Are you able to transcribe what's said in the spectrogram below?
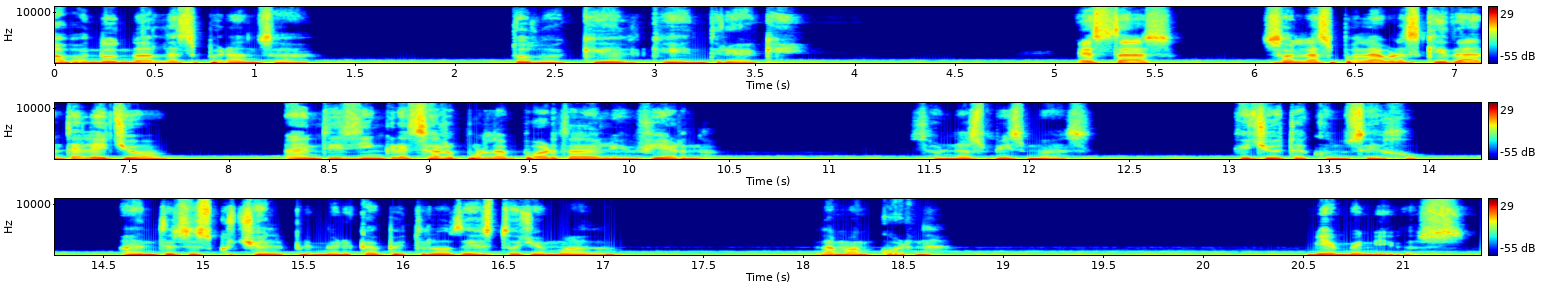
abandonad la esperanza todo aquel que entre aquí. Estas son las palabras que Dante leyó antes de ingresar por la puerta del infierno. Son las mismas que yo te aconsejo antes de escuchar el primer capítulo de esto llamado La Mancuerna. Bienvenidos.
